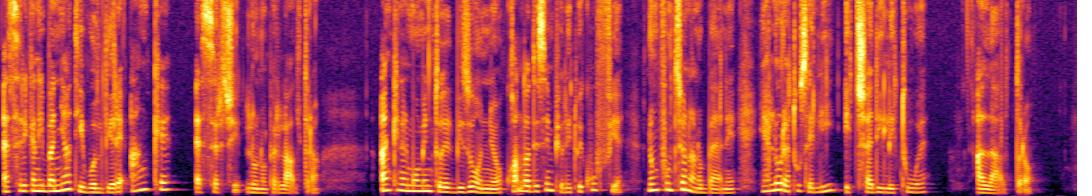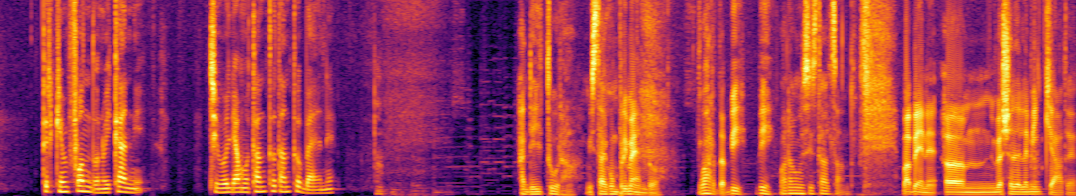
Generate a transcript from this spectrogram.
Essere cani bagnati vuol dire anche esserci l'uno per l'altra. Anche nel momento del bisogno, quando ad esempio le tue cuffie non funzionano bene e allora tu sei lì e cedi le tue all'altro. Perché in fondo noi cani ci vogliamo tanto tanto bene. Addirittura mi stai comprimendo. Guarda, B, B, guarda come si sta alzando. Va bene, ehm, invece delle minchiate,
